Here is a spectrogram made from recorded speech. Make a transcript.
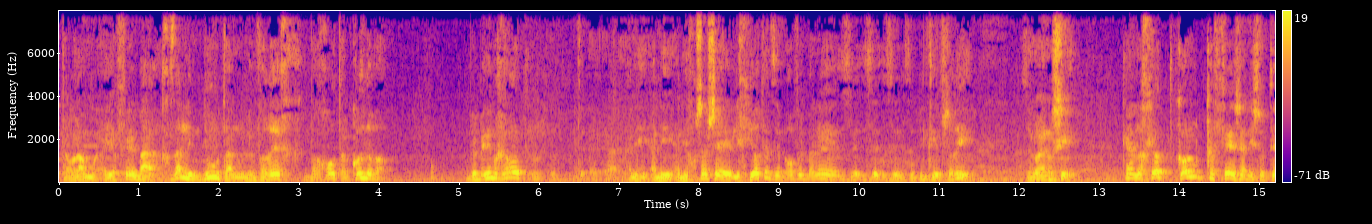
את העולם היפה, מה, חז"ל לימדו אותנו לברך ברכות על כל דבר, במילים אחרות, אני, אני, אני חושב שלחיות את זה באופן מלא זה, זה, זה, זה בלתי אפשרי, זה לא אנושי. כן, לחיות כל קפה שאני שותה,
